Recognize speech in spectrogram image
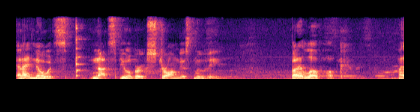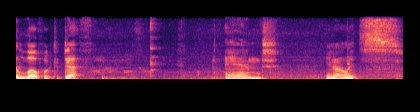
and I know it's not Spielberg's strongest movie, but I love Hook. I love Hook to death, and you know it's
